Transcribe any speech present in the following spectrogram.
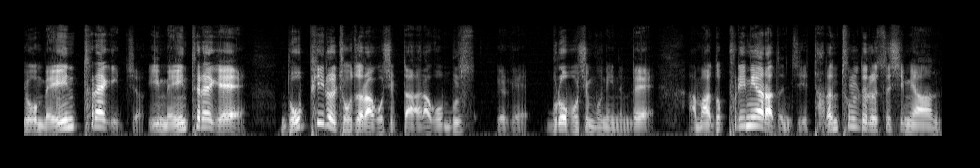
요거 메인 트랙 있죠. 이 메인 트랙에 높이를 조절하고 싶다라고 물, 이렇게 물어보신 분이 있는데 아마도 프리미어라든지 다른 툴들을 쓰시면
